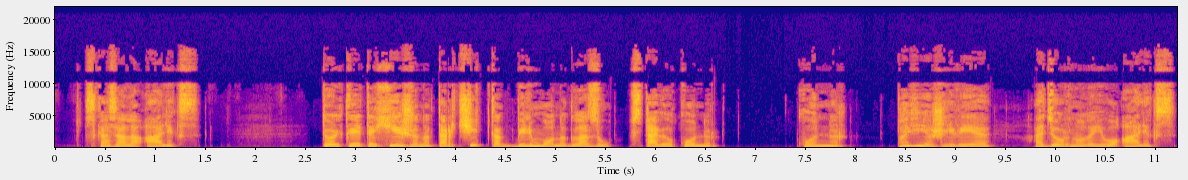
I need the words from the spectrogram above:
— сказала Алекс. «Только эта хижина торчит, как бельмо на глазу», — вставил Коннор. «Коннор, повежливее», — одернула его Алекс.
